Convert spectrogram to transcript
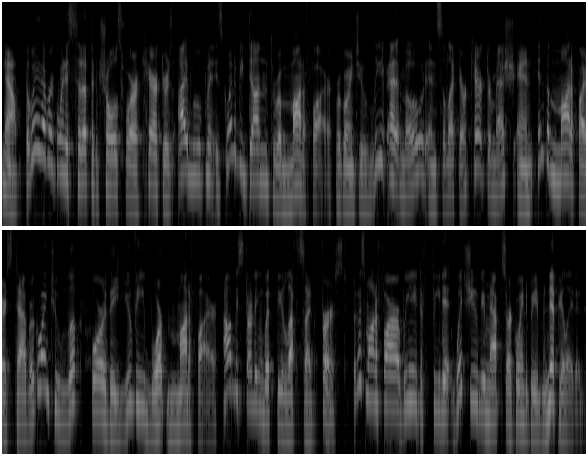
Now, the way that we're going to set up the controls for our character's eye movement is going to be done through a modifier. We're going to leave edit mode and select our character mesh, and in the modifiers tab, we're going to look for the UV warp modifier. I'll be starting with the left side first. For this modifier, we need to feed it which UV maps are going to be manipulated,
